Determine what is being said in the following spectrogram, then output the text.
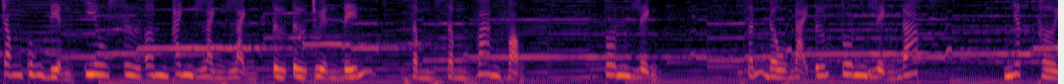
trong cung điện yêu sư âm thanh lành lạnh từ từ truyền đến Dầm dầm vang vọng. Tuân lệnh. Dẫn đầu đại tướng tuân lệnh đáp. Nhất thời,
